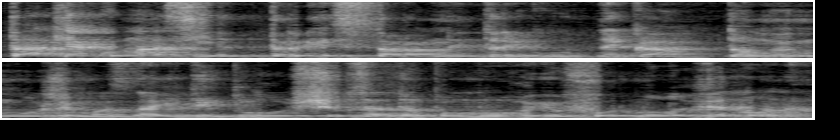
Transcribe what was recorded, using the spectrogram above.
так як у нас є три сторони трикутника, то ми можемо знайти площу за допомогою формули Герона.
